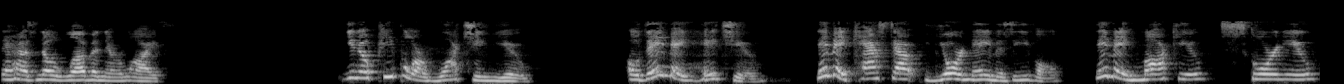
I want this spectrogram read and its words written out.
that has no love in their life. You know, people are watching you. Oh, they may hate you. They may cast out your name as evil. They may mock you, scorn you,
